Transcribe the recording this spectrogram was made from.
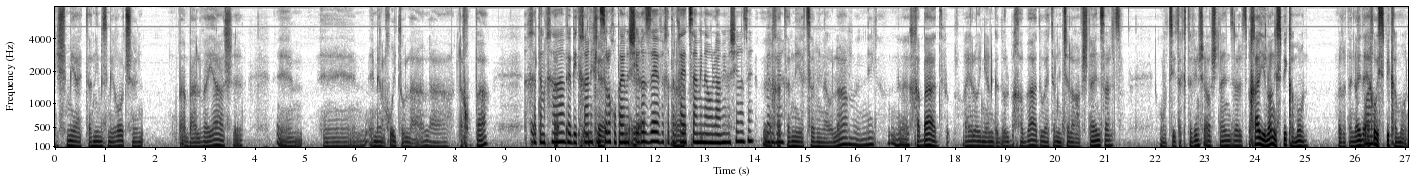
השמיע את עניים זמירות בהלוויה, שהם הלכו איתו לחופה. חתנך ובתך כן. נכנסו לחופה עם השיר הזה, וחתנך אה. יצא מן העולם עם השיר הזה? וחתני יצא מן העולם. אני, חב"ד, היה לו עניין גדול בחב"ד, הוא היה תלמיד של הרב שטיינזלץ. הוא הוציא את הכתבים של הרב שטיינזלץ. בכלל, ינון הספיק המון. זאת אומרת, אני לא יודע איך הוא הספיק המון.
